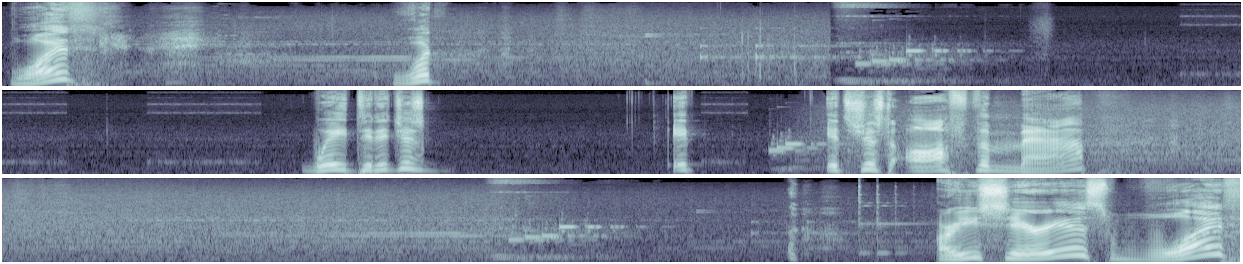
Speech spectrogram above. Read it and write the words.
What? What? Wait, did it just it's just off the map? Are you serious? What?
